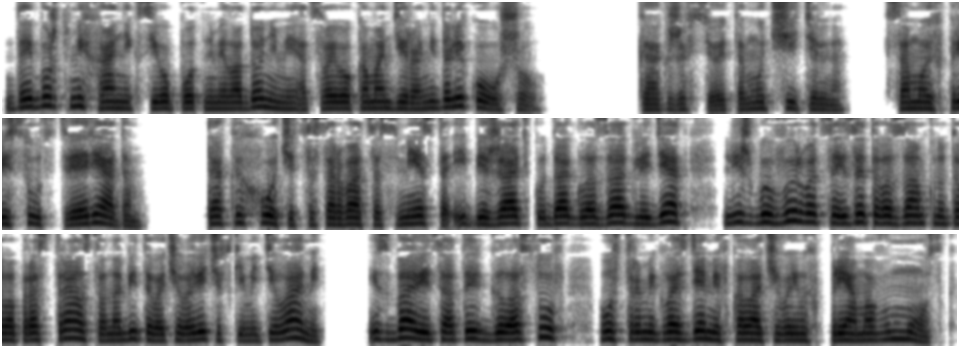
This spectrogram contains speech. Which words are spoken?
Да и бортмеханик с его потными ладонями от своего командира недалеко ушел. Как же все это мучительно. Само их присутствие рядом. Так и хочется сорваться с места и бежать, куда глаза глядят, лишь бы вырваться из этого замкнутого пространства, набитого человеческими телами, избавиться от их голосов, острыми гвоздями вколачиваемых прямо в мозг.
